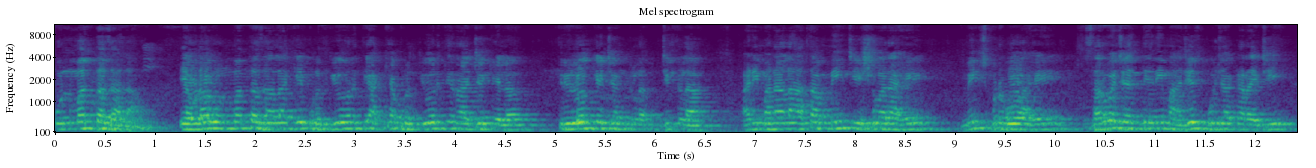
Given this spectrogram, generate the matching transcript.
उन्मत्त झाला. एवढा उन्मत्त झाला की पृथ्वीवरती अख्ख्या पृथ्वीवरती राज्य केलं. त्रिलोक्य जिंकलं जिंकला. आणि म्हणाला आता मीच ईश्वर आहे मीच प्रभू आहे. सर्व जनतेने माझीच पूजा करायची.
